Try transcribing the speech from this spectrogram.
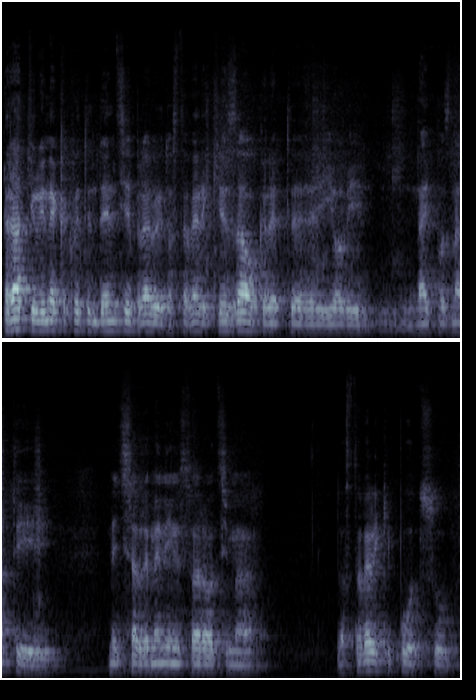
pratili nekakve tendencije, pravili dosta velike zaokrete i ovi najpoznatiji među savremenijim stvarocima. Dosta veliki put su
